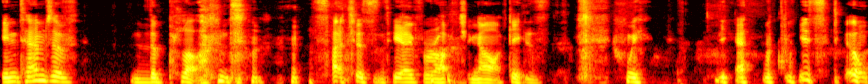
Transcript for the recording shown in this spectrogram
in terms of the plot, such as the overarching arc is, we. Yeah, we- we still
